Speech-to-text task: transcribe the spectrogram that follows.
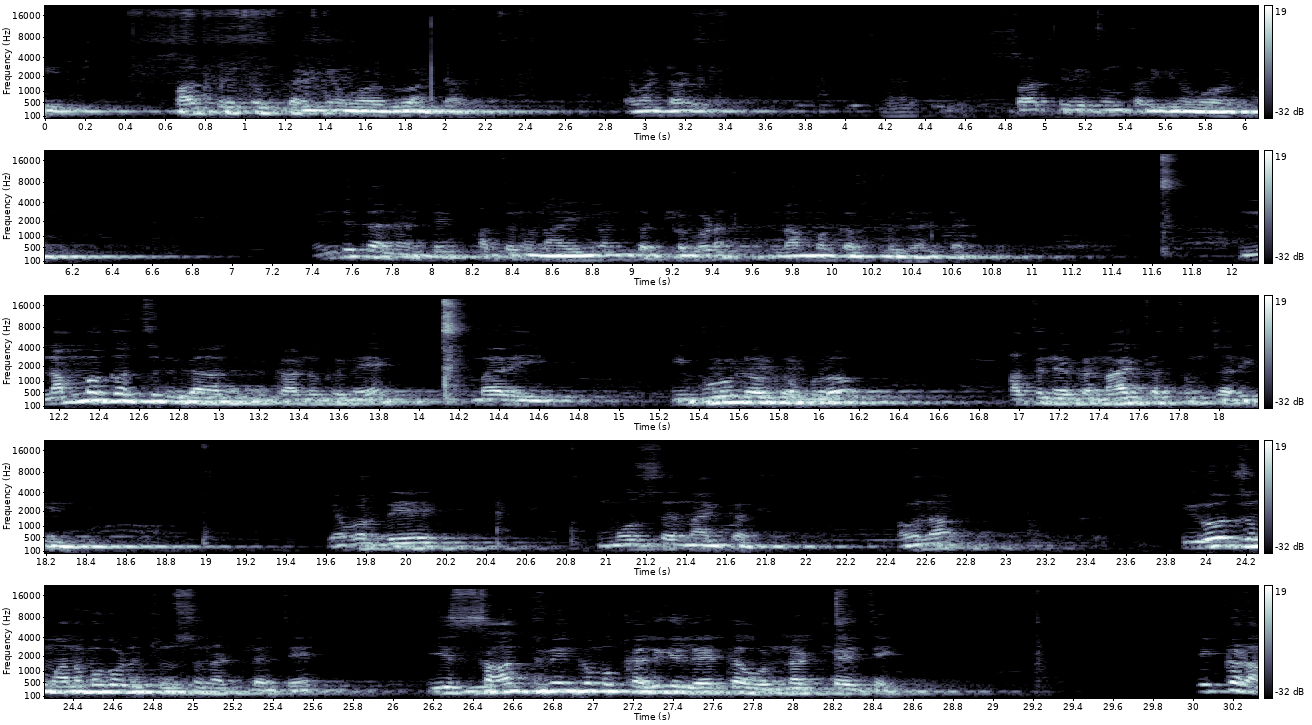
సాత్వికం కలిగిన వాడు అంటాడు. ఏమంటాడు? సాత్వికం కలిగిన వాడు. ఎందుకనంటే అతను నా ఇల్లంతట్లో కూడా నమ్మకస్తుడు అంటాడు. నమ్మకస్తుడుగా కనుకనే మరి ఈ భూలోకంలో అతని యొక్క నాయకత్వం జరిగింది. ఎవరిదే? మోస నాయకత్వం. అవునా? ఈరోజు మనము కూడా చూస్తున్నట్లయితే ఈ సాత్వికము కలిగి లేక ఉన్నట్లయితే ఇక్కడ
